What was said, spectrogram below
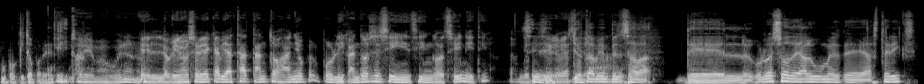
un poquito por Qué encima. historia más buena, ¿no? El- lo que no se veía que había hasta tantos años publicándose sin, sin Goscinny, tío. Yo Sí, sí. Yo también pensaba, del grueso de álbumes de Asterix,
